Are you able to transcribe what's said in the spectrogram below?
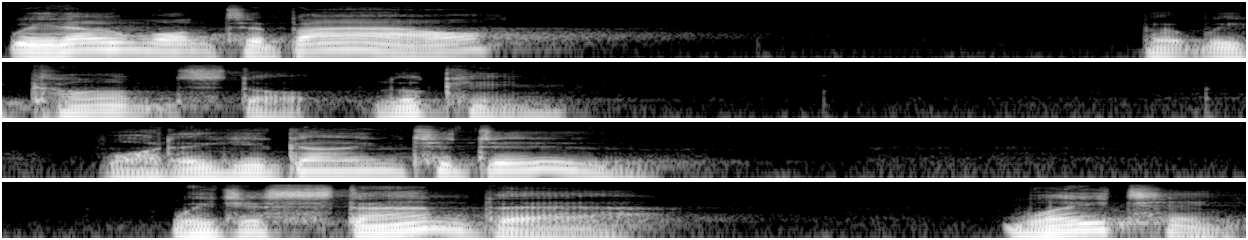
We don't want to bow, but we can't stop looking. What are you going to do? We just stand there, waiting.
